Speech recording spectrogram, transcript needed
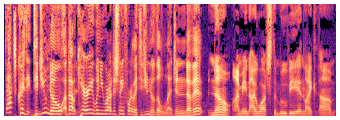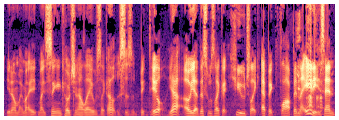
That's crazy. Did you know about Carrie when you were auditioning for it? Like, did you know the legend of it? No, I mean I watched the movie and like um you know my, my my singing coach in LA was like oh this is a big deal yeah oh yeah this was like a huge like epic flop in the 80s and,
